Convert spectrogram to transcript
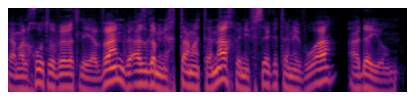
והמלכות עוברת ליוון, ואז גם נחתם התנ"ך ונפסקת הנבואה עד היום.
